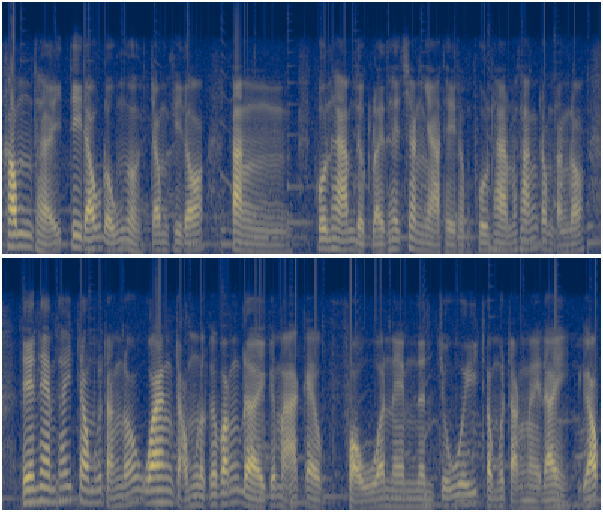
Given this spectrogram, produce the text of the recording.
không thể thi đấu đủ người trong khi đó. Thằng Fulham được lợi thế sân nhà thì thằng Fulham nó thắng trong trận đó. Thì anh em thấy trong cái trận đó quan trọng là cái vấn đề, cái mã kèo phụ anh em nên chú ý trong cái trận này đây. Góc.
